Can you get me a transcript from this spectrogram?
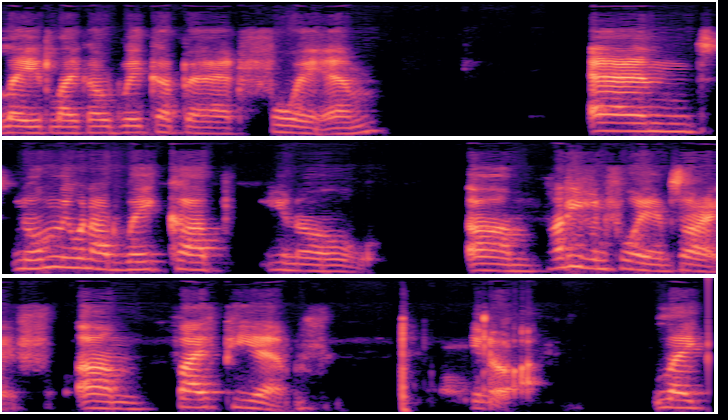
late. Like I would wake up at 4 a.m. And normally when I'd wake up, you know, um, not even 4 a.m. Sorry, um, 5 p.m you know, like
